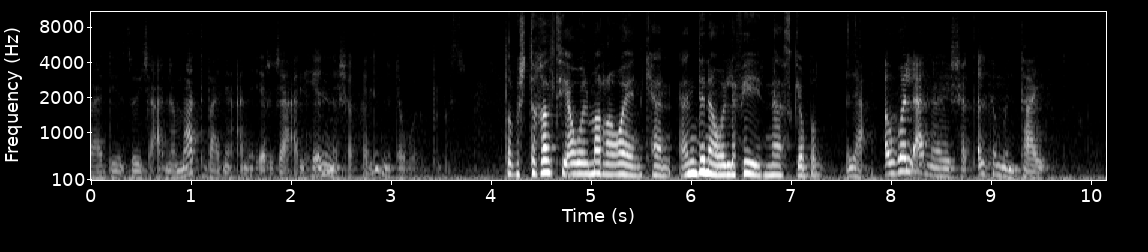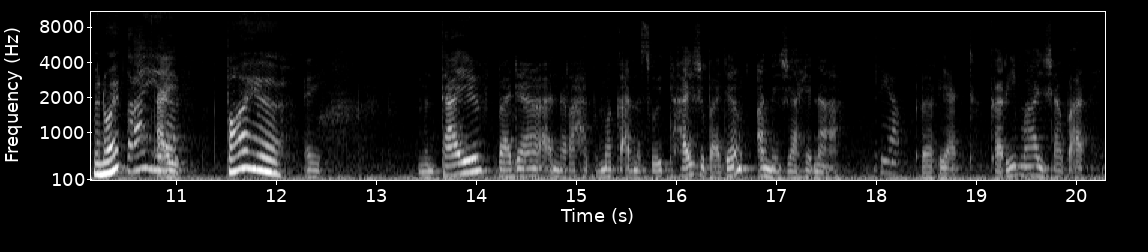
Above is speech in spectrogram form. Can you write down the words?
بعدين زوجي أنا مات بعدين أنا ارجع الحين نشغل ندور فلوس طب اشتغلتي أول مرة وين؟ كان عندنا ولا في ناس قبل؟ لا أول أنا شغلت من تايف من وين؟ تايف طايف. إي. من تايف بعدين أنا راحت مكة أنا سويت حج بعدين أنا جا هنا رياض. رياض. كريمة جاب أنا هنا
